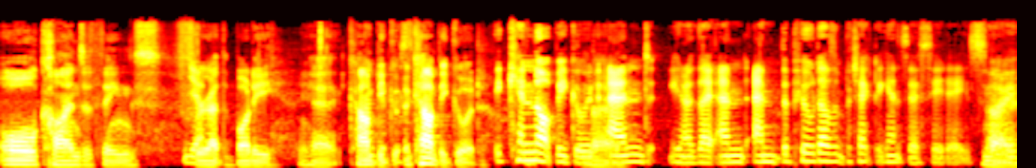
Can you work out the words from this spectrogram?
all kinds of things Yeah. throughout the body. Yeah, it can't be good. It can't be good. It cannot be good, No. and you know they and and the pill doesn't protect against STDs. So, No.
